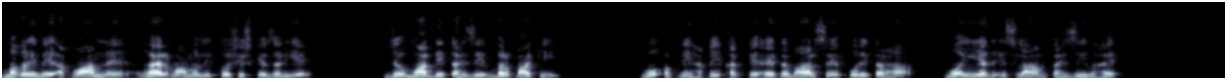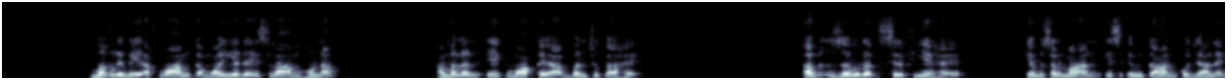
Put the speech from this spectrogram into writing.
مغربی اقوام نے غیر معمولی کوشش کے ذریعے جو مادی تہذیب برپا کی، وہ اپنی حقیقت کے اعتبار سے پوری طرح معید اسلام تہذیب ہے۔ مغربی اقوام کا معید اسلام ہونا عملاً ایک واقعہ بن چکا ہے۔ اب ضرورت صرف یہ ہے کہ مسلمان اس امکان کو جانیں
